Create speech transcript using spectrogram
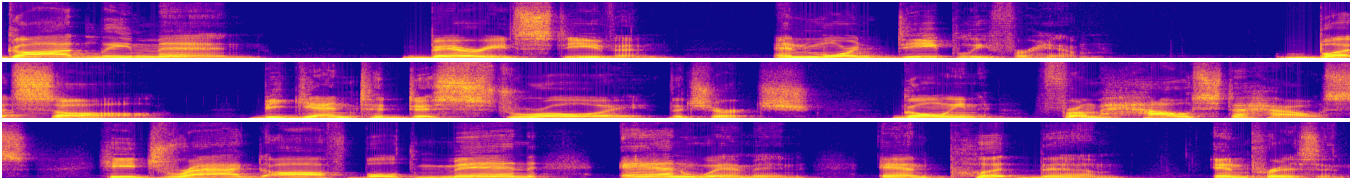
Godly men buried Stephen and mourned deeply for him. But Saul began to destroy the church, going from house to house. He dragged off both men and women and put them in prison.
